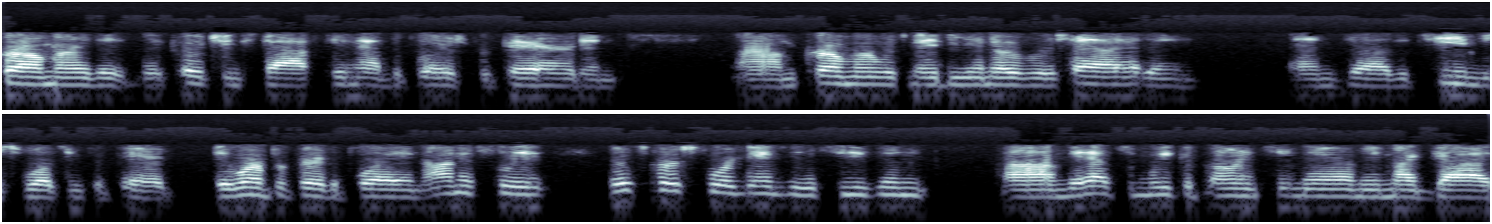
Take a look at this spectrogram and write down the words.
Kromer, the, the coaching staff didn't have the players prepared, and um, Kromer was maybe in over his head, and and uh, the team just wasn't prepared. They weren't prepared to play, and honestly, those first four games of the season, um, they had some weak opponents in there. I mean, my God,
